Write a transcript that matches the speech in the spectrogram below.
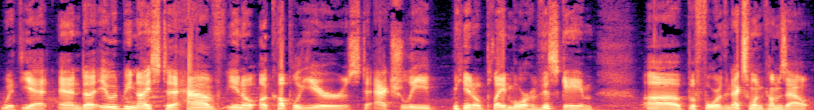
with yet, and uh, it would be nice to have, you know, a couple years to actually, you know, play more of this game uh, before the next one comes out.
